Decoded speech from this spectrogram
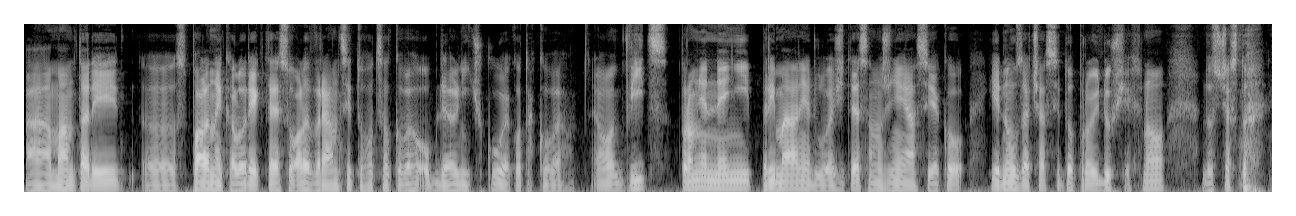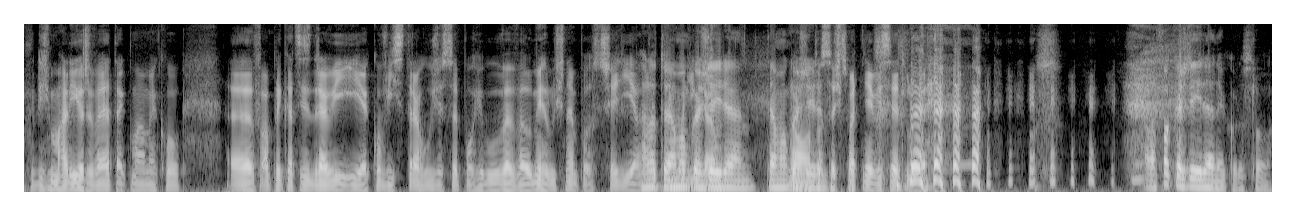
a mám tady uh, spálené kalorie, které jsou ale v rámci toho celkového obdélníčku jako takového. Jo, víc pro mě není primárně důležité, samozřejmě já si jako jednou za čas si to projdu všechno, dost často, když malý řve, tak mám jako uh, v aplikaci zdraví i jako výstrahu, že se pohybuju ve velmi hlučném prostředí. Ale to já mám každý den. To já mám no, každý to den. se špatně vysvětluje. ale fakt každý den, jako doslova.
